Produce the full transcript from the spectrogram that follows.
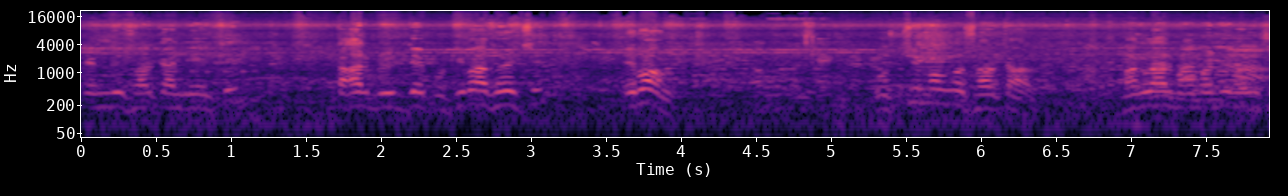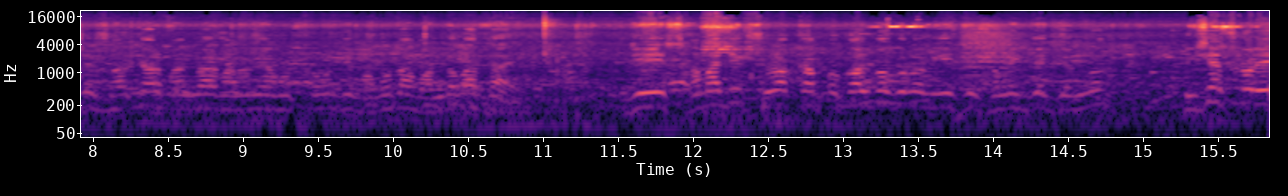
কেন্দ্রীয় সরকার নিয়েছে, তার বিরুদ্ধে প্রতিবাদ হয়েছে এবং পশ্চিমবঙ্গ সরকার, বাংলার মামাটি মানুষের সরকার, বাংলার মাননীয় মুখ্যমন্ত্রী মমতা বন্দ্যোপাধ্যায় যে সামাজিক সুরক্ষা প্রকল্পগুলো নিয়েছে শ্রমিকদের জন্য, বিশেষ করে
